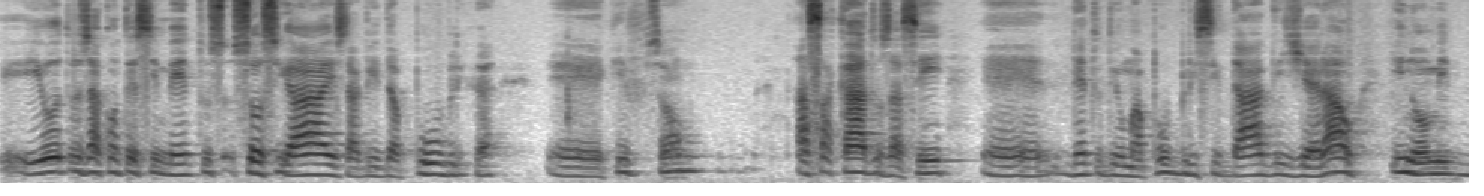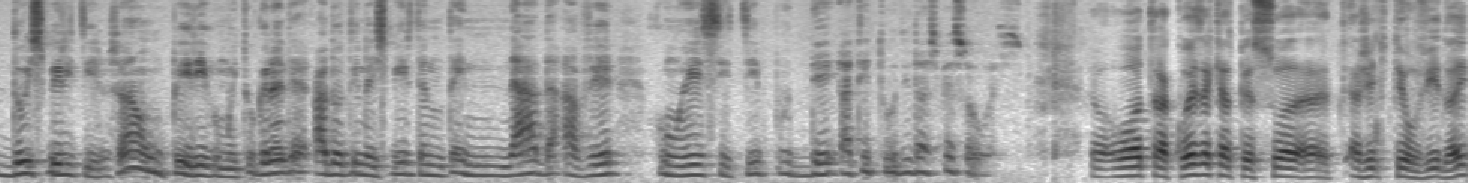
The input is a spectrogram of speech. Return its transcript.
e outros acontecimentos sociais da vida pública é, que são assacados assim é, dentro de uma publicidade geral em nome do Espiritismo. Isso é um perigo muito grande. A doutrina espírita não tem nada a ver com esse tipo de atitude das pessoas. Outra coisa é que a pessoa, eh, a gente tem ouvido aí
